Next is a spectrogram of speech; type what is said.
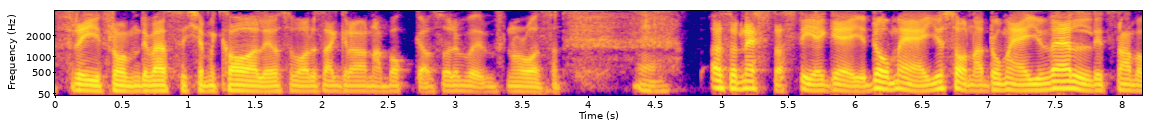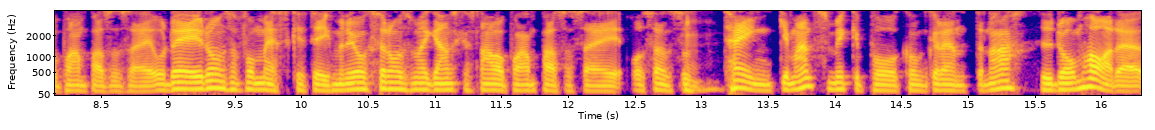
fri från diverse kemikalier och så var det så här gröna bockar. Så det var för några år sedan. Mm. Alltså nästa steg är ju, de är ju sådana. De är ju väldigt snabba på att anpassa sig. Och det är ju de som får mest kritik. Men det är också de som är ganska snabba på att anpassa sig. Och sen så mm. tänker man inte så mycket på konkurrenterna. Hur de har det.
